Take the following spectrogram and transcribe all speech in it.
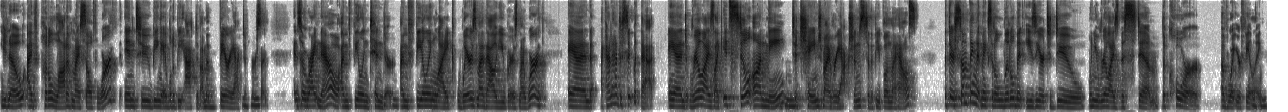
you know, I've put a lot of my self worth into being able to be active. I'm a very active Mhm. person. And so right now I'm feeling tender. Mhm. I'm feeling like, where's my value? Where's my worth? And I kind of had to sit with that and realize like it's still on me Mhm. to change my reactions to the people in my house. But there's something that makes it a little bit easier to do when you realize the stem, the core of what you're feeling.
